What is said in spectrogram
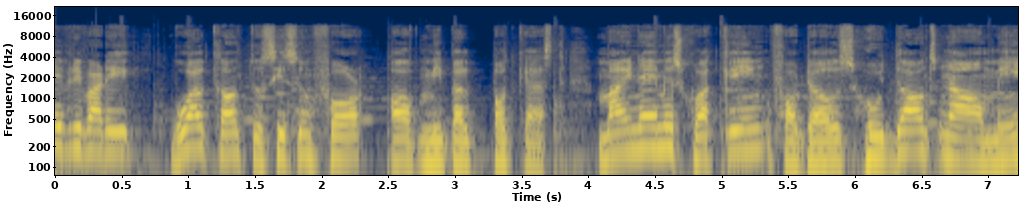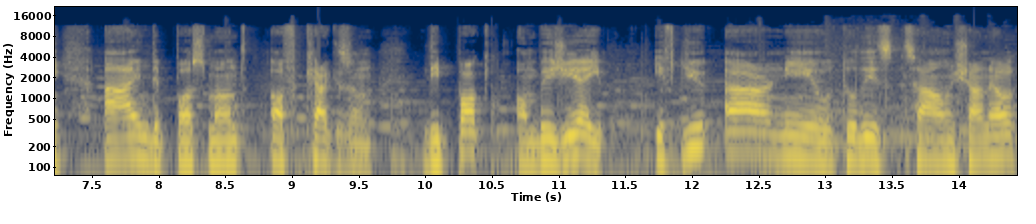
everybody. Welcome to season 4 of Meeple Podcast. My name is Joaquin. For those who don't know me, I'm the postman of Carcassonne, the POC on BGA. If you are new to this sound channel,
